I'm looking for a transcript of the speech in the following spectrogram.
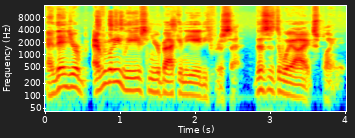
And then you're everybody leaves and you're back in the 80%. This is the way I explain it.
